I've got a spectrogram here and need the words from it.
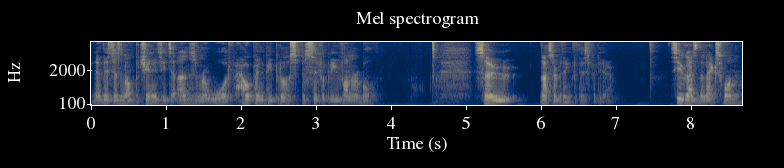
you know, this is an opportunity to earn some reward for helping people who are specifically vulnerable. So that's everything for this video. See you guys in the next one.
